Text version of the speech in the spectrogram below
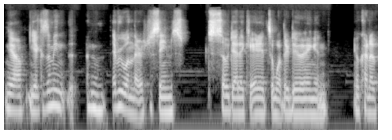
Yeah. Yeah, cuz I mean everyone there just seems so dedicated to what they're doing and you know kind of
